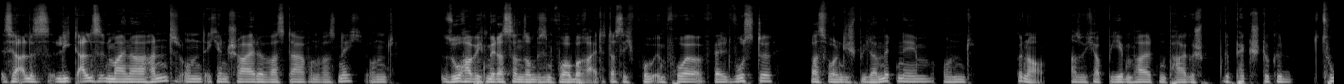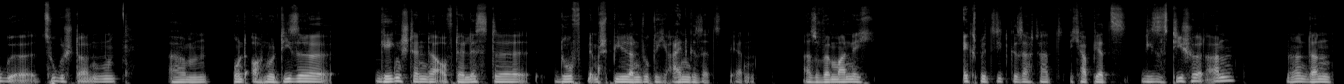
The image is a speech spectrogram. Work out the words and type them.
ist ja alles, liegt alles in meiner Hand und ich entscheide, was darf und was nicht. Und so habe ich mir das dann so ein bisschen vorbereitet, dass ich im Vorfeld wusste, was wollen die Spieler mitnehmen und genau. Also ich habe jedem halt ein paar Gepäckstücke zuge zugestanden ähm, und auch nur diese Gegenstände auf der Liste durften im Spiel dann wirklich eingesetzt werden. Also wenn man nicht explizit gesagt hat, ich habe jetzt dieses T-Shirt an, ne, dann,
